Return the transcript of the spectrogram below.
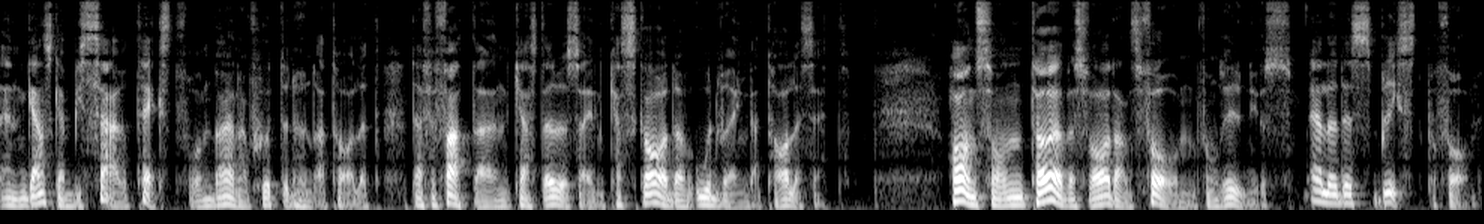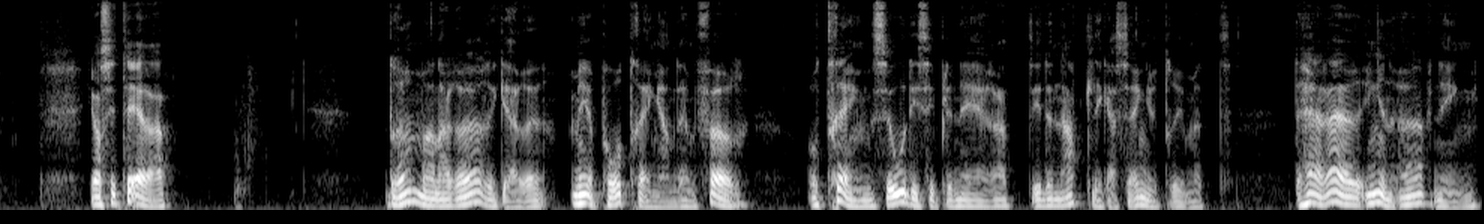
en ganska bisarr text från början av 1700-talet där författaren kastar ur sig en kaskad av ordvrängda talesätt. Hansson tar över svadans form från Runius, eller dess brist på form. Jag citerar. Drömmarna rörigare, mer påträngande än förr och trängs odisciplinerat i det nattliga sängutrymmet. Det här är ingen övning,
